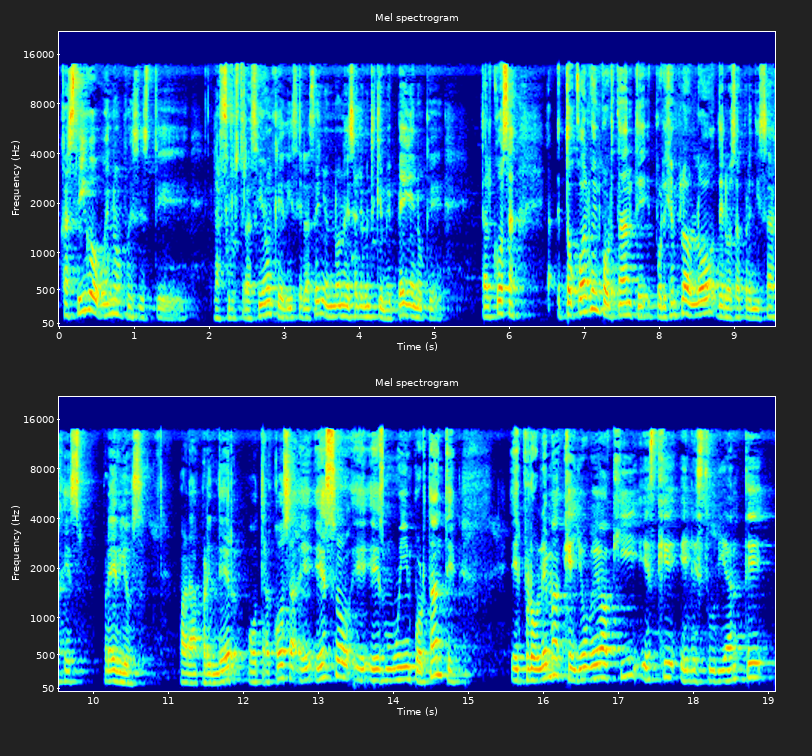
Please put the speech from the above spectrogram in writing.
castigo. Bueno, pues este, la frustración que dice la señora, no necesariamente que me peguen o que tal cosa. Tocó algo importante, por ejemplo, habló de los aprendizajes previos para aprender otra cosa. E, eso e, es muy importante. El problema que yo veo aquí es que el estudiante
